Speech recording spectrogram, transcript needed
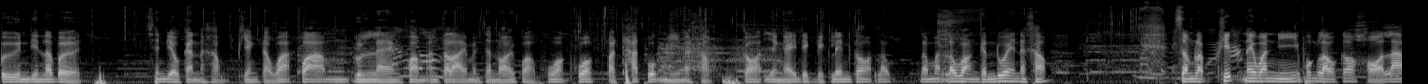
ปืนดินระเบิด ช่นเดียวกันนะครับ เพียงแต่ว่าความรุนแรงความอันตรายมันจะน้อยกว่าพวกพวกประทัดพวกนี้นะครับ ก็ยังไงเด็กๆเล่นก็แล้วระมัดระวังกันด้วยนะครับสำหรับคลิปในวันนี้พวกเราก็ขอลา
